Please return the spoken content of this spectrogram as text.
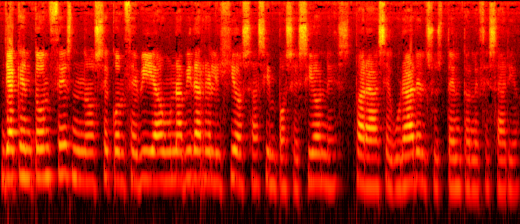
ya que entonces no se concebía una vida religiosa sin posesiones para asegurar el sustento necesario.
